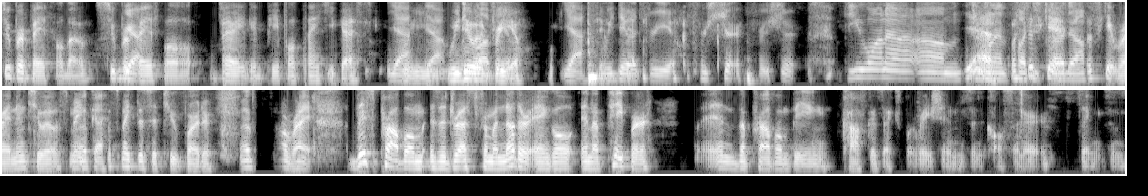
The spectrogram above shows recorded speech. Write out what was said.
Super faithful though. Super Yeah. faithful. Very good people. Thank you guys. Yeah, we, yeah, We do it for you. Yeah, we do it for you for sure, for sure. Do you wanna um? Yeah. wanna Let's just get let's get right into it. Let's make Okay. let's make this a two-parter. Okay. All right. This problem is addressed from another angle in a paper, and the problem being Kafka's explorations and call center things and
